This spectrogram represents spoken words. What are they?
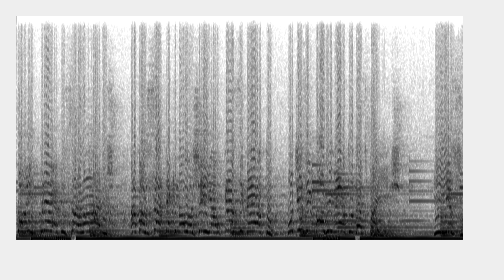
com emprego, salários, avançar a tecnologia, o crescimento, o desenvolvimento desse país. E isso,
